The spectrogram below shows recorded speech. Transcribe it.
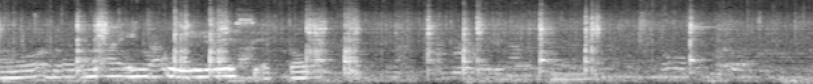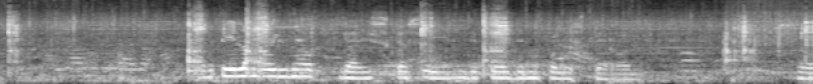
So, ang unahin ko is ito. Kunti lang oil niya guys kasi hindi pwede na cholesterol. So,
